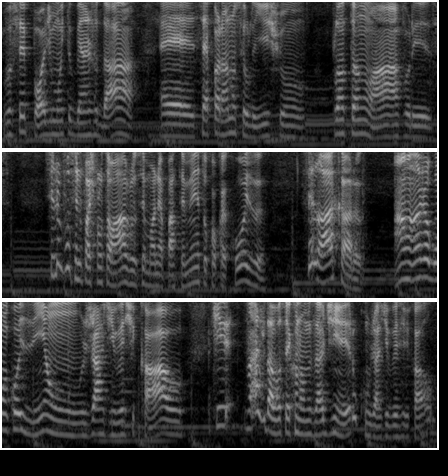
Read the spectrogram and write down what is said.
você pode muito bem ajudar é, separando o seu lixo, plantando árvores. Se não, você não pode plantar uma árvore, você mora em apartamento ou qualquer coisa, sei lá, cara arranja alguma coisinha, um jardim vertical, que vai ajudar você a economizar dinheiro com jardim vertical.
